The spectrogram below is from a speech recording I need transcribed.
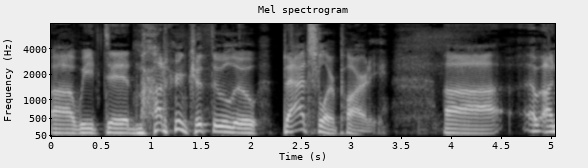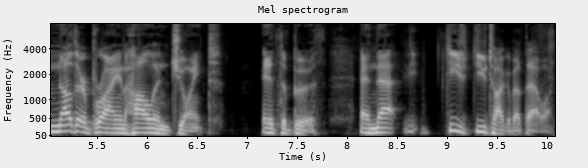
Uh, we did Modern Cthulhu Bachelor Party. Uh, another Brian Holland joint at the booth, and that you, you talk about that one.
